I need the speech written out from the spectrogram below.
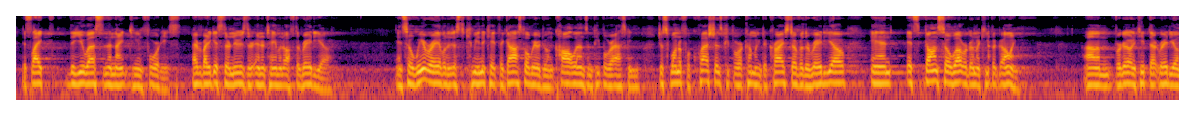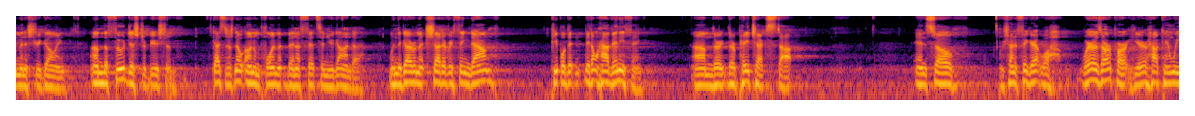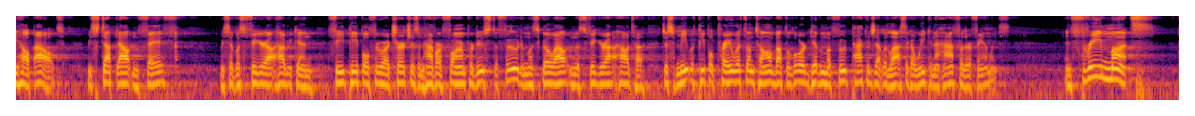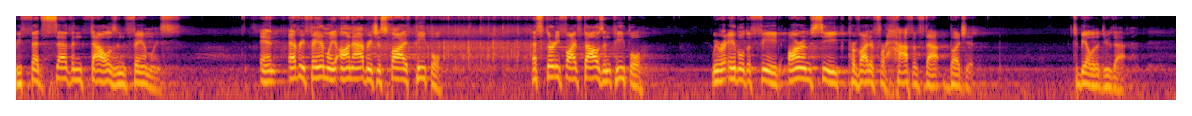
It's like the US in the 1940s. Everybody gets their news, their entertainment off the radio. And so we were able to just communicate the gospel. We were doing call ins, and people were asking just wonderful questions. People were coming to Christ over the radio. And it's gone so well, we're going to keep it going. Um, we're going to keep that radio ministry going. Um, the food distribution. Guys, there's no unemployment benefits in Uganda. When the government shut everything down, people didn't, they don't have anything. Um, their, their paychecks stop. And so we're trying to figure out well, where is our part here? How can we help out? We stepped out in faith. We said, let's figure out how we can feed people through our churches and have our farm produce the food. And let's go out and let's figure out how to just meet with people, pray with them, tell them about the Lord, give them a food package that would last like a week and a half for their families. In three months, we fed 7,000 families. and every family on average is five people. That's 35,000 people we were able to feed. RMC provided for half of that budget to be able to do that.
